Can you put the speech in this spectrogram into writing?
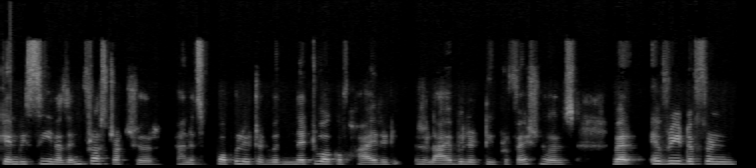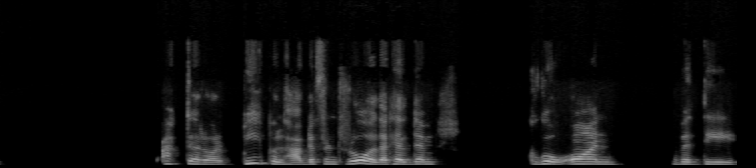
can be seen as infrastructure and it's populated with network of high reliability professionals where every different actor or people have different role that help them go on with the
